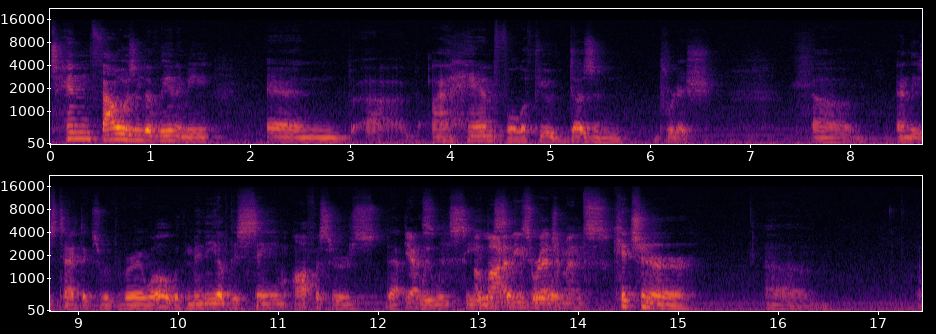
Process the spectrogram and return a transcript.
ten thousand of the enemy, and uh, a handful, a few dozen British. Um, and these tactics worked very well with many of the same officers that Yes. we would see. a in the lot of these World regiments. Kitchener, um, uh,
